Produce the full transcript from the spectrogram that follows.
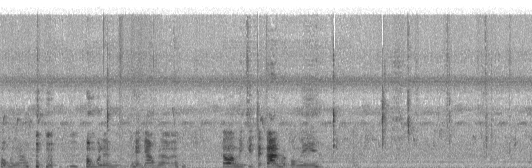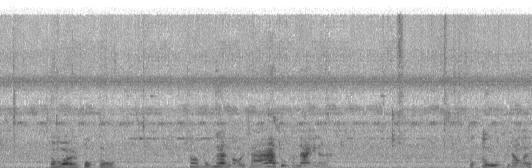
ผมเป็นหยัง ผมบริเวณเห็ดหยังเพื่อนเลยแต่ว่ามีกิจการแบบผม มีต้มว่าปลุกตูชอบพวกเพื่อนก็โอ้ยจ้าถูกกันได้นะพวกตูพี่น้องเอ้ย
